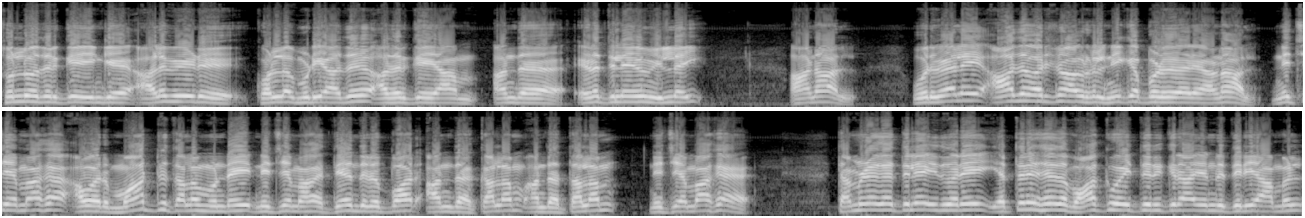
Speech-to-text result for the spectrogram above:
சொல்வதற்கு இங்கே அளவீடு கொள்ள முடியாது. அதற்கு யாம் அந்த இடத்திலேயும் இல்லை. ஆனால் ஒருவேளை ஆதவ அர்ஜுனா அவர்கள் நீக்கப்படுவார் ஆனால் நிச்சயமாக அவர் மாற்று தளம் ஒன்றை நிச்சயமாக தேர்ந்தெடுப்பார். அந்த களம் அந்த தளம் நிச்சயமாக தமிழகத்திலே இதுவரை எத்தனை செய்த வாக்கு வைத்திருக்கிறார் என்று தெரியாமல்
